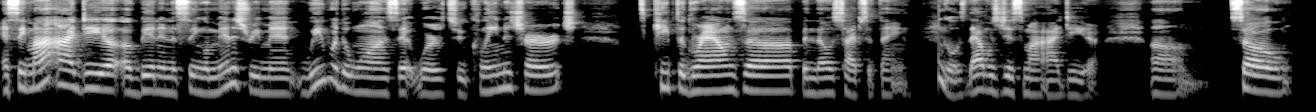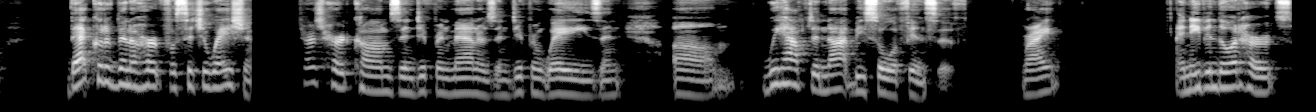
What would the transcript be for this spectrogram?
And see, my idea of being in the single ministry meant we were the ones that were to clean the church, keep the grounds up, and those types of things. Singles, that was just my idea. Um, so that could have been a hurtful situation. Church hurt comes in different manners, in different ways, and um, we have to not be so offensive, right? And even though it hurts,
